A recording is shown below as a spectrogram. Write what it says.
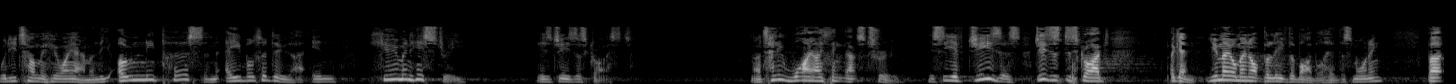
Will you tell me who I am? And the only person able to do that in human history is Jesus Christ. I'll tell you why I think that's true. You see, if Jesus, Jesus described, again, you may or may not believe the Bible here this morning, but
